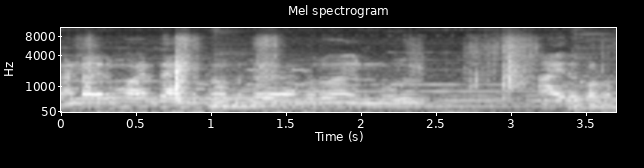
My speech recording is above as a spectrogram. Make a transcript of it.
രണ്ടായിരം മൂവായിരം തേങ്ങ എണ്ണൂറ് ആയിരം കുറവ്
